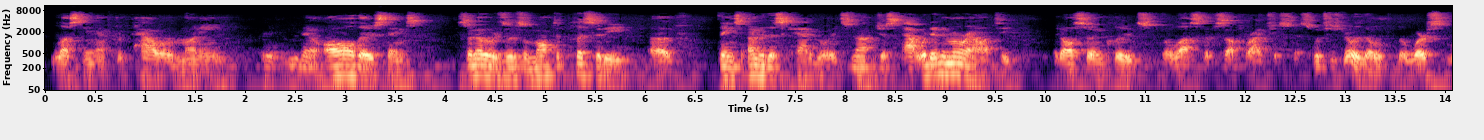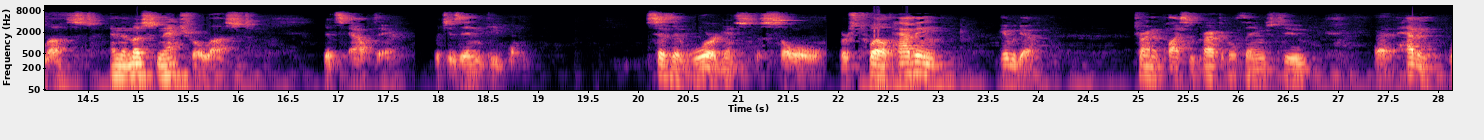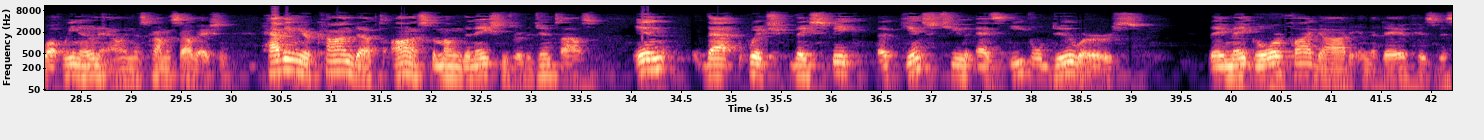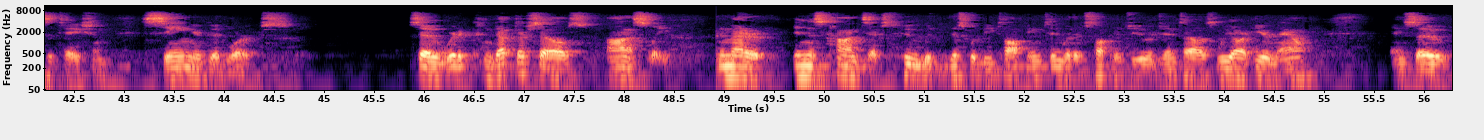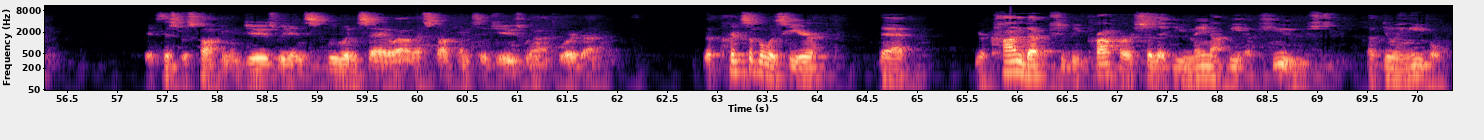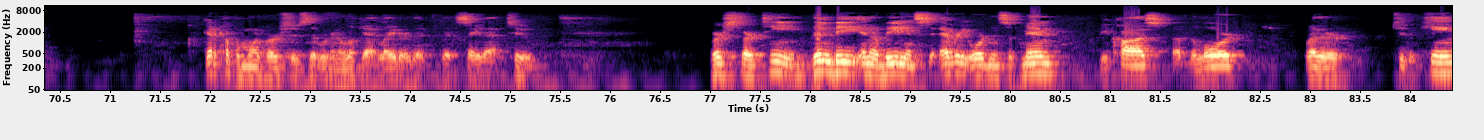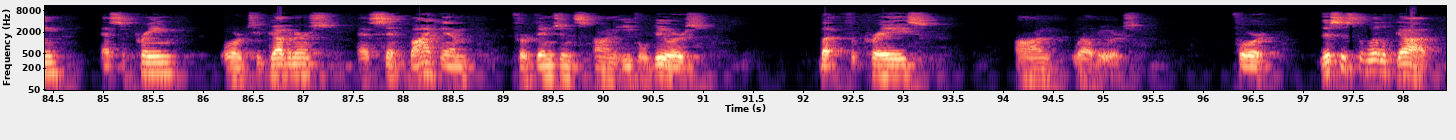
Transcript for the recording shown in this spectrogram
lusting after power, money, you know, all those things. So, in other words, there's a multiplicity of things under this category. It's not just outward immorality, it also includes the lust of self righteousness, which is really the, the worst lust and the most natural lust that's out there, which is in people. Says that war against the soul. Verse 12, having, here we go, trying to apply some practical things to uh, having what we know now in this common salvation, having your conduct honest among the nations or the Gentiles, in that which they speak against you as evildoers, they may glorify God in the day of his visitation, seeing your good works. So we're to conduct ourselves honestly, no matter in this context who would, this would be talking to, whether it's talking to Jew or Gentiles. We are here now, and so if this was talking to Jews, we didn't we wouldn't say, well, that's talking to Jews. We don't have to worry about it. The principle is here that your conduct should be proper so that you may not be accused of doing evil. Got a couple more verses that we're going to look at later that, that say that too. Verse 13 Then be in obedience to every ordinance of men because of the Lord, whether to the king as supreme or to governors as sent by him for vengeance on evildoers, but for praise on well doers. For this is the will of God,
